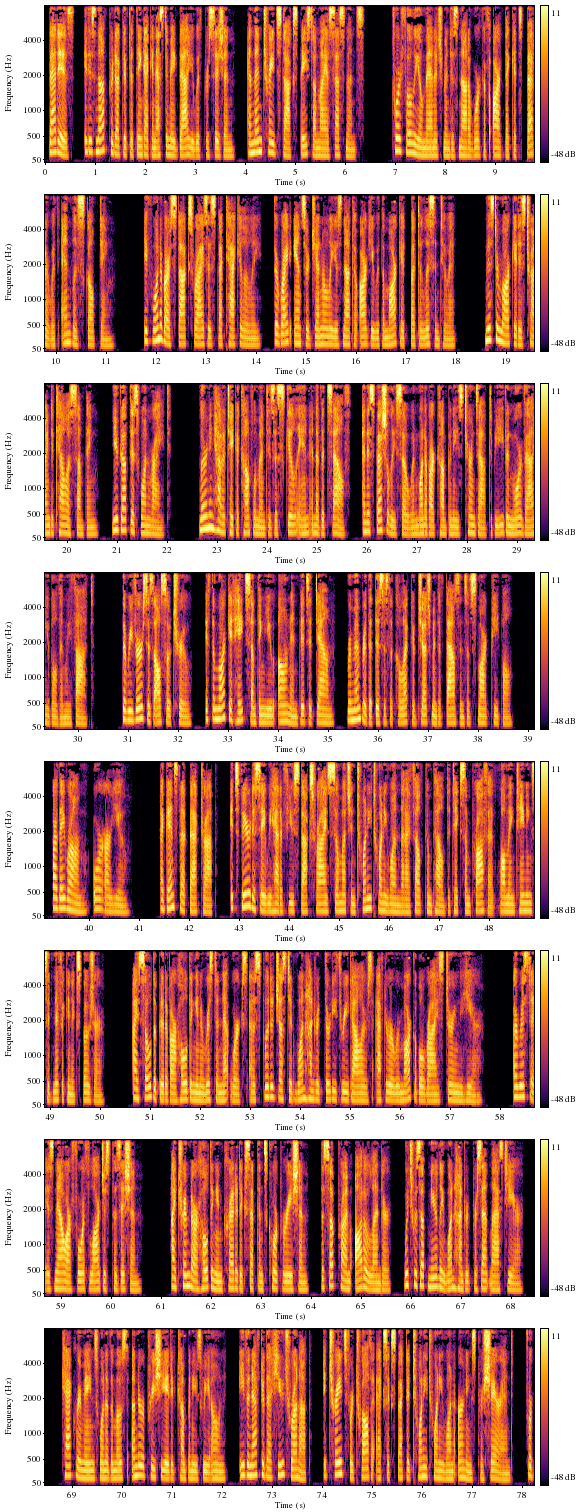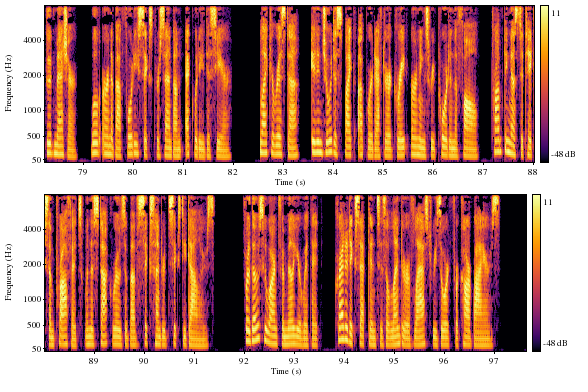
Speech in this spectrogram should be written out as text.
That is, it is not productive to think I can estimate value with precision, and then trade stocks based on my assessments. Portfolio management is not a work of art that gets better with endless sculpting. If one of our stocks rises spectacularly, the right answer generally is not to argue with the market but to listen to it. Mr. Market is trying to tell us something, you got this one right. Learning how to take a compliment is a skill in and of itself, and especially so when one of our companies turns out to be even more valuable than we thought. The reverse is also true. If the market hates something you own and bids it down, remember that this is the collective judgment of thousands of smart people. Are they wrong, or are you? Against that backdrop, it's fair to say we had a few stocks rise so much in 2021 that I felt compelled to take some profit while maintaining significant exposure. I sold a bit of our holding in Arista Networks at a split adjusted $133 after a remarkable rise during the year. Arista is now our fourth largest position. I trimmed our holding in Credit Acceptance Corporation, the subprime auto lender, which was up nearly 100% last year. CAC remains one of the most underappreciated companies we own, even after that huge run up, it trades for 12x expected 2021 earnings per share and, for good measure, will earn about 46% on equity this year. Like Arista, it enjoyed a spike upward after a great earnings report in the fall, prompting us to take some profits when the stock rose above $660. For those who aren't familiar with it, Credit Acceptance is a lender of last resort for car buyers.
